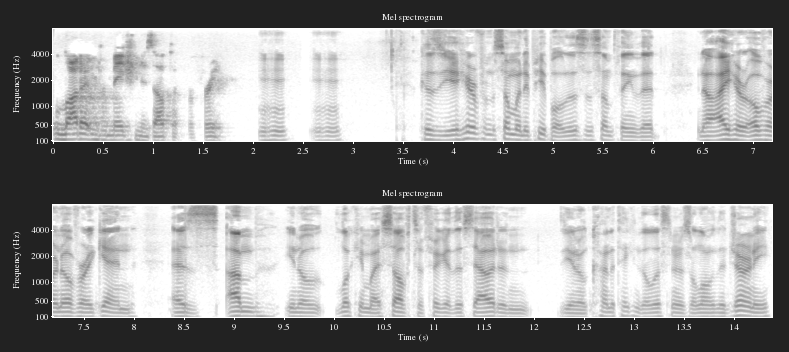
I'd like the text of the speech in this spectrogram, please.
A lot of information is out there for free. Mm-hmm. Mm-hmm. Because you hear from so many people. This is something that you know I hear over and over again as I'm you know looking myself to figure this out and you know kind of taking the listeners along the journey.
